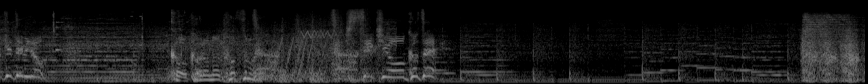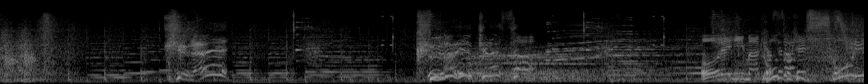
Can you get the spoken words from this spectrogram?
受けてみろ。心のコスモや。奇跡を起こせ。くらえくらえクラスター俺に任せとけ昇竜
